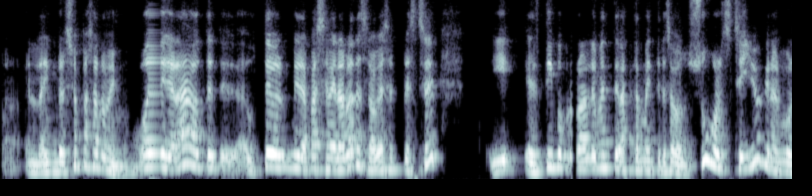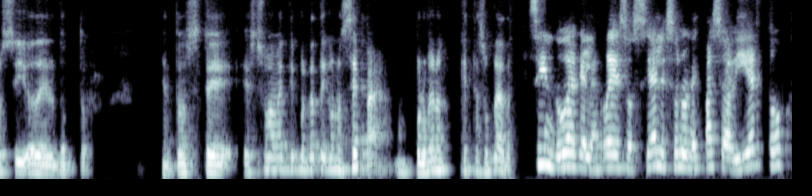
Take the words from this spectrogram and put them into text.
Bueno, en la inversión pasa lo mismo. Oiga, ah, usted, usted, mira, pásame la plata, se la voy a hacer crecer y el tipo probablemente va a estar más interesado en su bolsillo que en el bolsillo del doctor. Entonces, es sumamente importante que uno sepa, por lo menos, qué está su plata. Sin duda que las redes sociales son un espacio abierto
